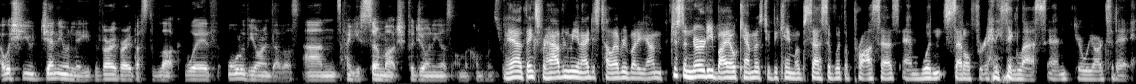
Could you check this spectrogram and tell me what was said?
I wish you genuinely the very, very best of luck with all of your endeavors. And thank you so much for joining us on the conference. Room. Yeah, thanks for having me. And I just tell everybody I'm just a nerdy biochemist who became obsessive with the process and wouldn't settle for anything less. And here we are today.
